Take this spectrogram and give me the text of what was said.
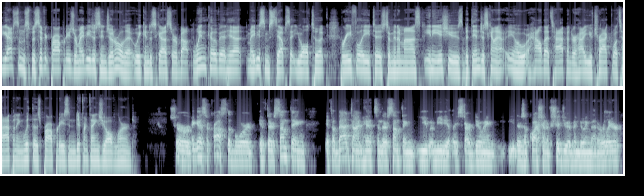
do you have some specific properties or maybe just in general that we can discuss or about when COVID hit, maybe some steps that you all took briefly to, to minimize any issues, but then just kind of, you know, how that's happened or how you've tracked what's happening with those properties and different things you all have learned? Sure. I guess across the board, if there's something, if a bad time hits and there's something you immediately start doing, there's a question of should you have been doing that earlier?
